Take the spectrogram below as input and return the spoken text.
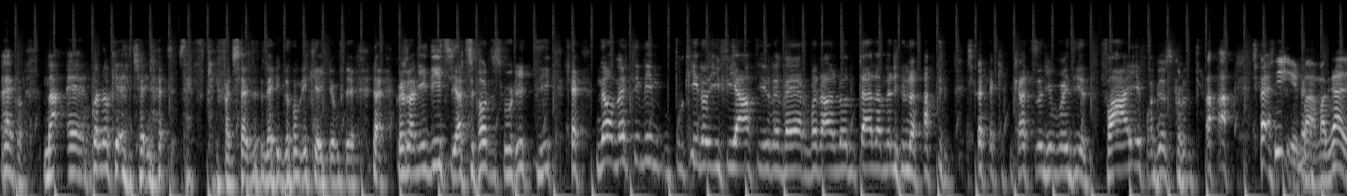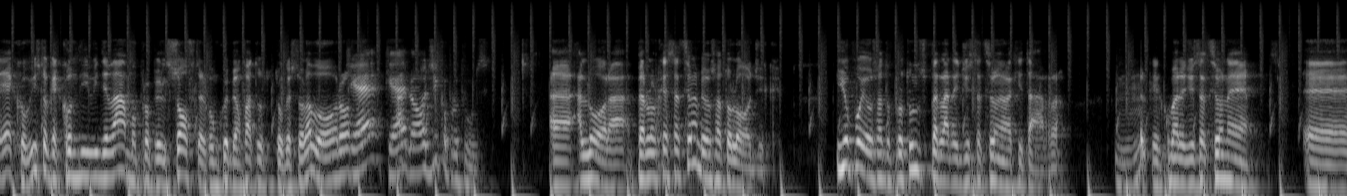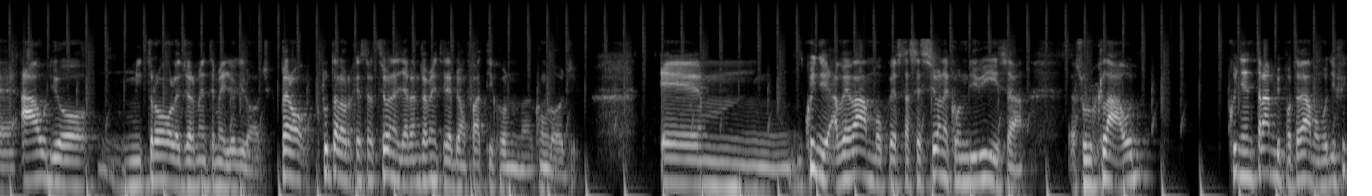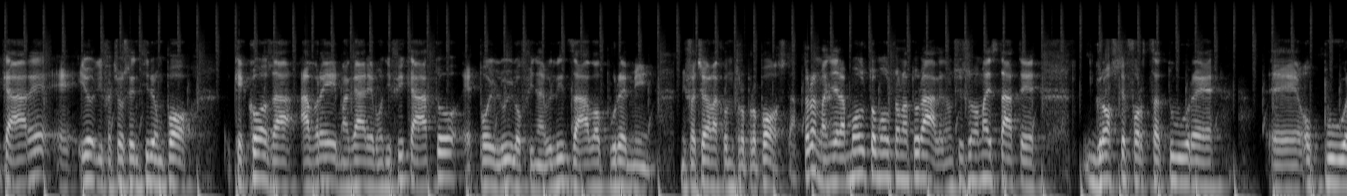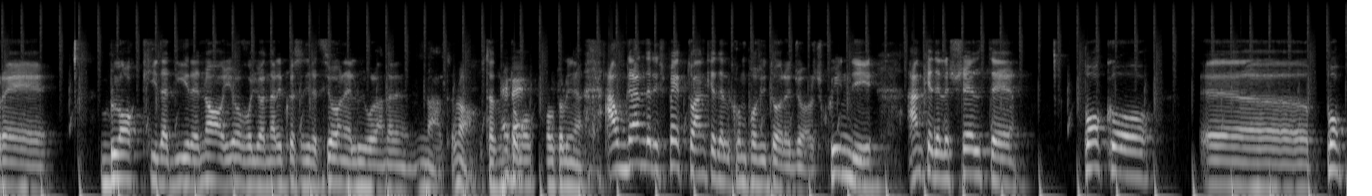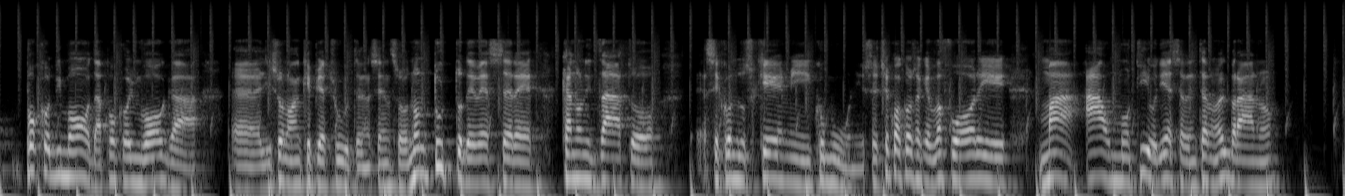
Ecco, ma eh, quello che cioè, stai facendo dei nomi che io eh, cosa gli dici a George Whitney? Eh, no, mettimi un pochino i fiati, il reverb, allontanameli un attimo. Cioè, che cazzo gli vuoi dire? Fai e fammi ascoltare. Cioè, sì, ma magari ecco, visto che condividevamo proprio il software con cui abbiamo fatto tutto questo lavoro, che è, che è Logic o Pro Tools? Eh, allora, per l'orchestrazione abbiamo usato Logic io poi ho usato Pro Tools per la registrazione della chitarra, mm-hmm. perché come registrazione eh, audio mi trovo leggermente meglio di Logic, però tutta l'orchestrazione e gli arrangiamenti li abbiamo fatti con, con Logic. E, ehm, quindi avevamo questa sessione condivisa eh, sul cloud, quindi entrambi potevamo modificare e io gli facevo sentire un po' che cosa avrei magari modificato e poi lui lo finalizzava oppure mi, mi, faceva la controproposta, però in maniera molto molto naturale, non ci sono mai state grosse forzature eh, oppure blocchi da dire no, io voglio andare in questa direzione e lui vuole andare in un'altra, no, è stato tutto eh molto, molto lineare. Ha un grande rispetto anche del compositore George, quindi anche delle scelte poco eh, po- poco di moda, poco in voga, eh, gli sono anche piaciute, nel senso non tutto deve essere canonizzato eh, secondo schemi comuni, se c'è qualcosa che va fuori ma ha un motivo di essere all'interno del brano,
